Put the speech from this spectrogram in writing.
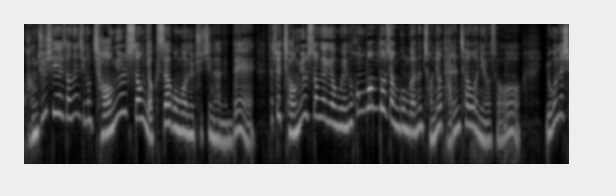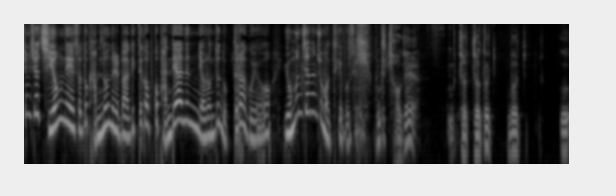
광주시에서는 지금 정율성 역사공원을 추진하는데 사실 정율성의 경우에는 홍범도 장군과는 전혀 다른 차원이어서 요거는 심지어 지역 내에서도 감론을박이 뜨겁고 반대하는 여론도 높더라고요. 요 문제는 좀 어떻게 보세요? 근데 저게 저 저도 뭐 어,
